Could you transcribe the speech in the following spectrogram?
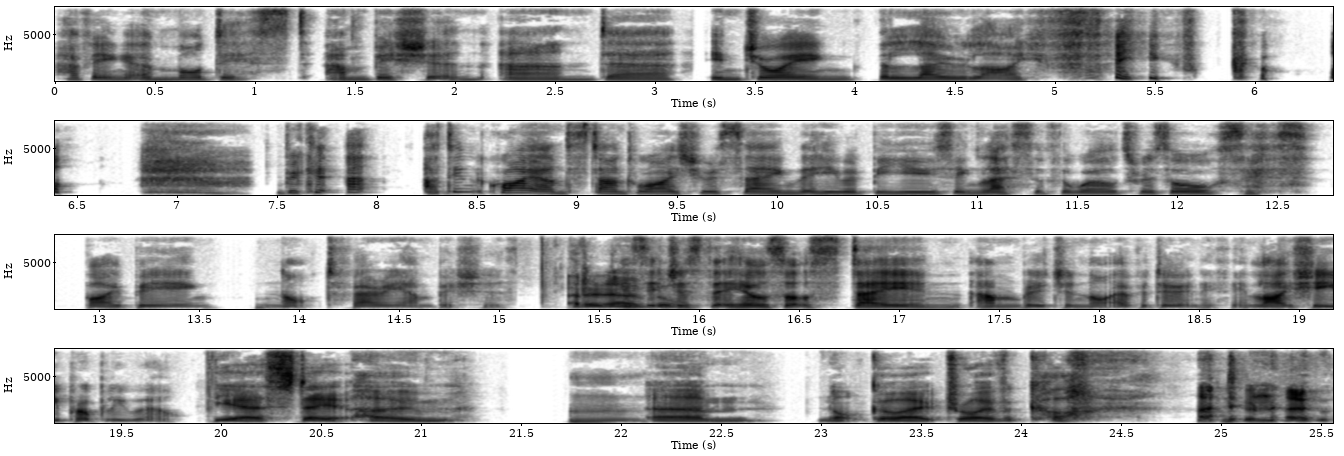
having a modest ambition and uh, enjoying the low life that you've got. because I, I didn't quite understand why she was saying that he would be using less of the world's resources by being not very ambitious. I don't know. Is it just that he'll sort of stay in Ambridge and not ever do anything, like she probably will? yeah, stay at home, Mm. um, not go out, drive a car. I don't know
